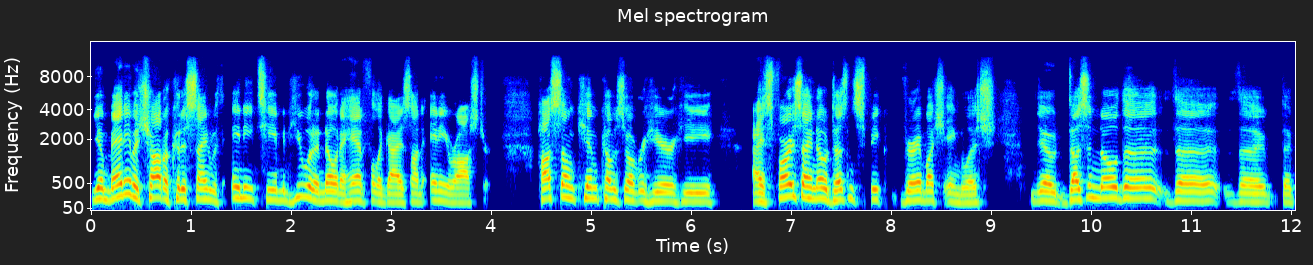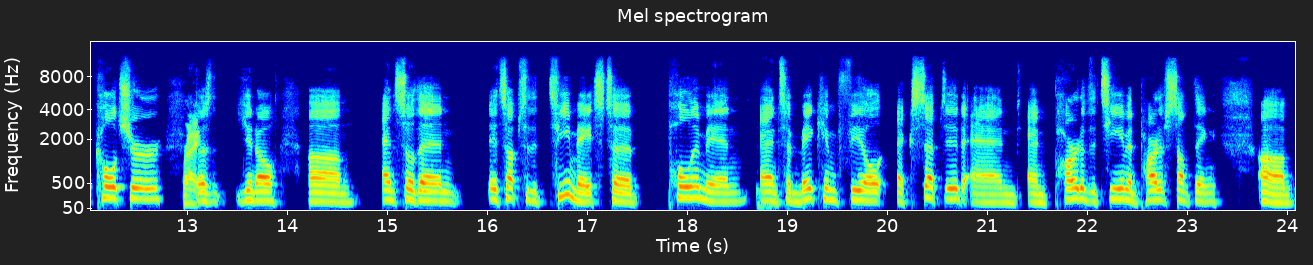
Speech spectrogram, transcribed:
You know, Manny Machado could have signed with any team and he would have known a handful of guys on any roster. Ha-Seong Kim comes over here. He, as far as I know, doesn't speak very much English. You know, doesn't know the the the the culture. Right. Doesn't you know? Um, and so then it's up to the teammates to pull him in and to make him feel accepted and and part of the team and part of something. Um,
